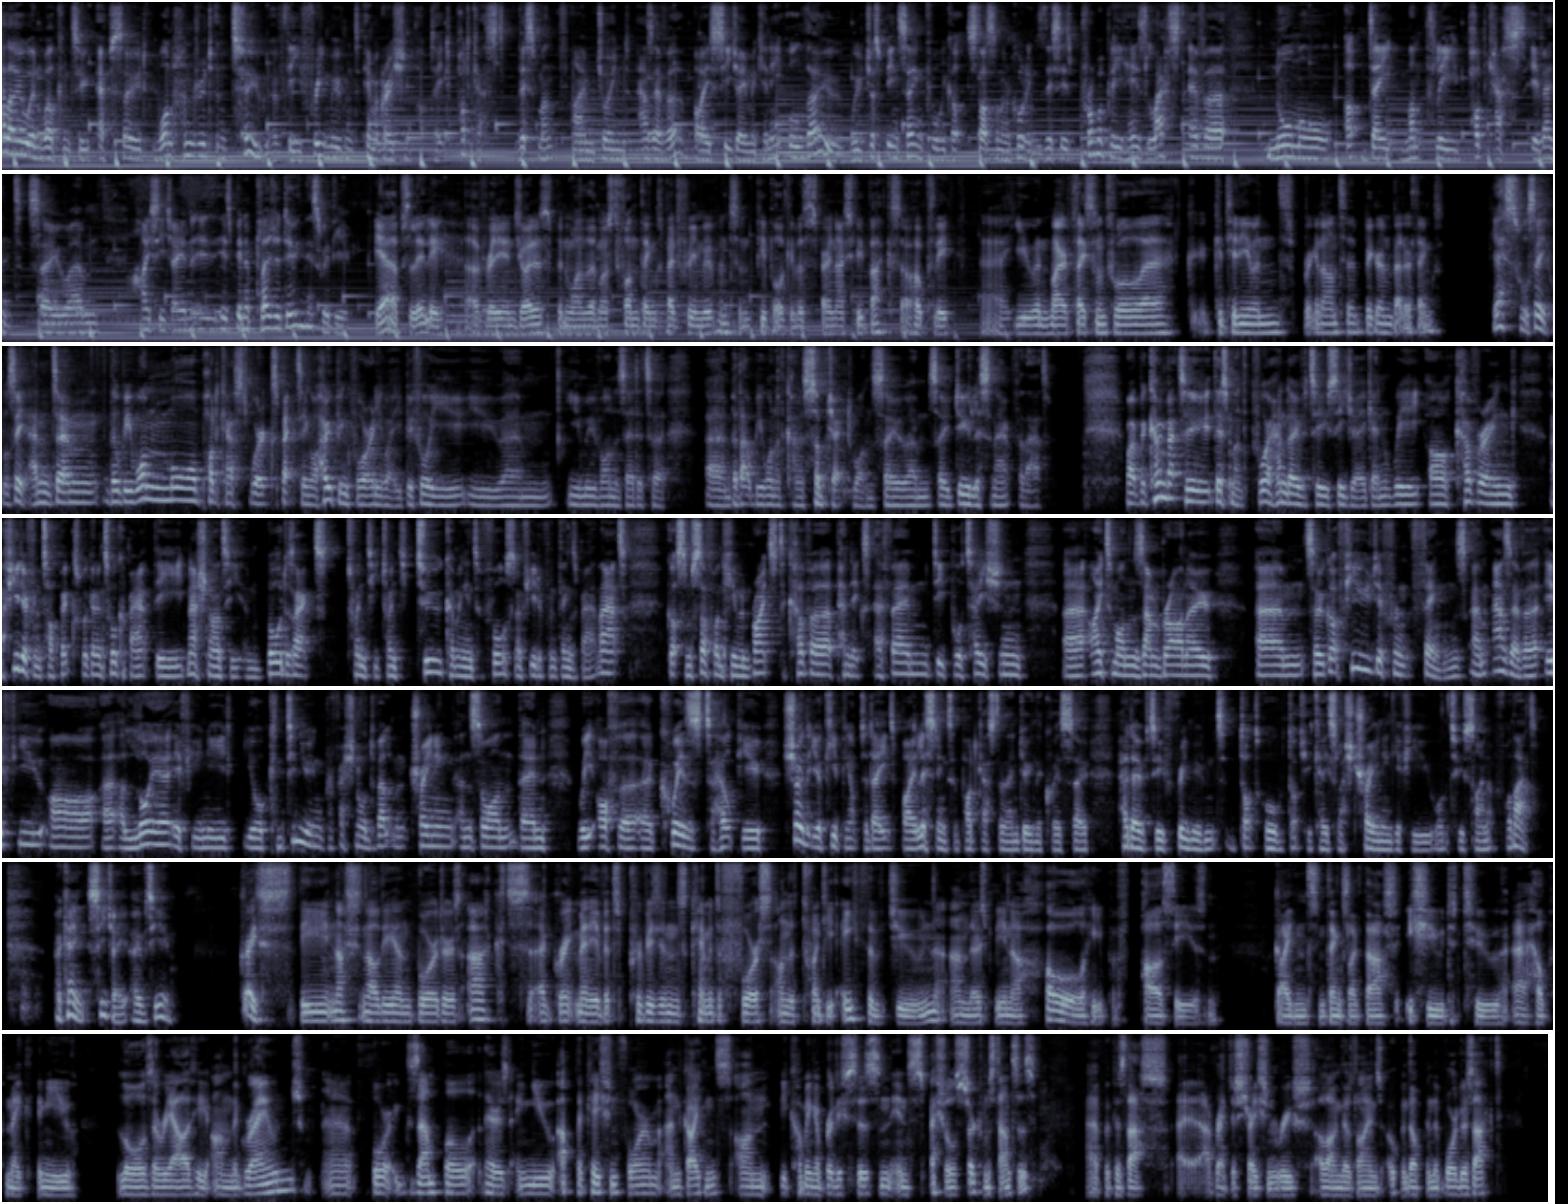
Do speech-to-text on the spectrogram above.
Hello, and welcome to episode 102 of the Free Movement Immigration Update podcast. This month, I'm joined as ever by CJ McKinney, although we've just been saying before we got started on the recordings, this is probably his last ever normal update monthly podcast event. So, um, hi, CJ, and it's been a pleasure doing this with you. Yeah, absolutely. I've really enjoyed it. It's been one of the most fun things about free movement, and people give us very nice feedback. So, hopefully, uh, you and my replacement will uh, continue and bring it on to bigger and better things. Yes, we'll see. We'll see. And um, there'll be one more podcast we're expecting or hoping for anyway before you you um, you move on as editor. Um, but that'll be one of the kind of subject ones. So um, so do listen out for that. Right, but coming back to this month, before I hand over to CJ again, we are covering a few different topics. We're going to talk about the Nationality and Borders Act 2022 coming into force and a few different things about that. Got some stuff on human rights to cover, Appendix FM, deportation, uh, item on Zambrano, um, so we've got a few different things. Um, as ever, if you are a lawyer, if you need your continuing professional development training and so on, then we offer a quiz to help you show that you're keeping up to date by listening to the podcast and then doing the quiz. So head over to freemovement.org.uk slash training if you want to sign up for that. Okay, CJ, over to you. Great. The Nationality and Borders Act, a great many of its provisions came into force on the 28th of June, and there's been a whole heap of policies and guidance and things like that issued to uh, help make the new laws a reality on the ground. Uh, for example, there's a new application form and guidance on becoming a British citizen in special circumstances, uh, because that registration route along those lines opened up in the Borders Act.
